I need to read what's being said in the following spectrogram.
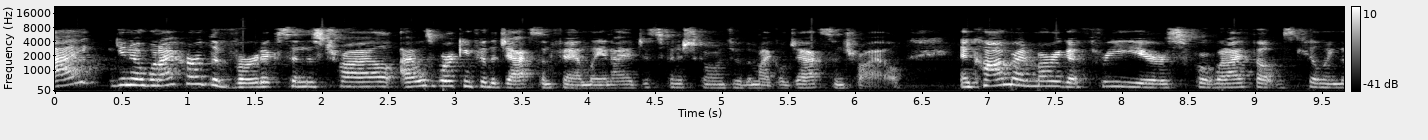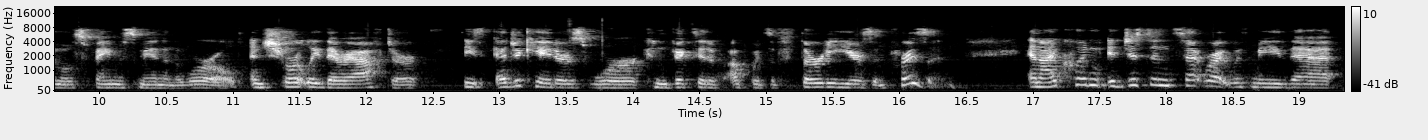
I, you know, when I heard the verdicts in this trial, I was working for the Jackson family and I had just finished going through the Michael Jackson trial. And Conrad Murray got three years for what I felt was killing the most famous man in the world. And shortly thereafter, these educators were convicted of upwards of 30 years in prison. And I couldn't, it just didn't set right with me that,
